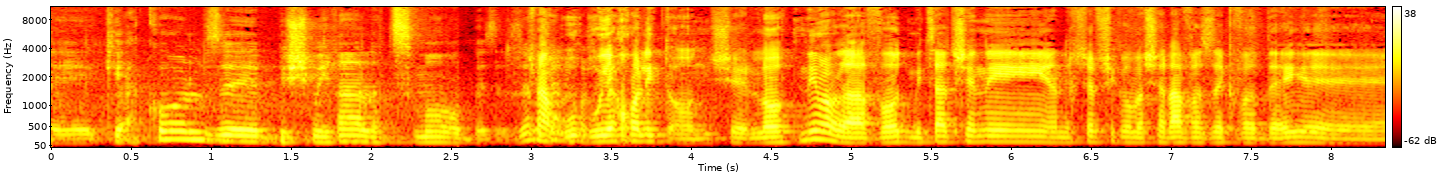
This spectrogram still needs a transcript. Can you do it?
אה, כי הכל זה בשמירה על עצמו, בזה. תשמע, הוא, הוא יכול לטעון שלא נותנים לו לעבוד, מצד שני, אני חושב שכבר בשלב הזה כבר די... אה,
